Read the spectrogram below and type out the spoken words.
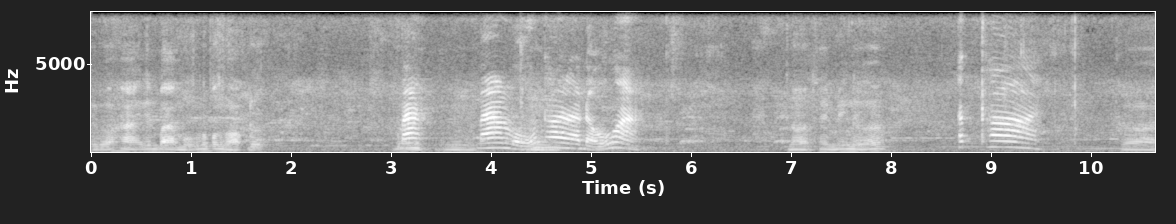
Tôi đổ hai đến ba muỗng nó có ngọt được. Ba. ừ. ba muỗng Ừ. thôi là đủ à? Rồi thêm miếng nữa. Ít thôi. Rồi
